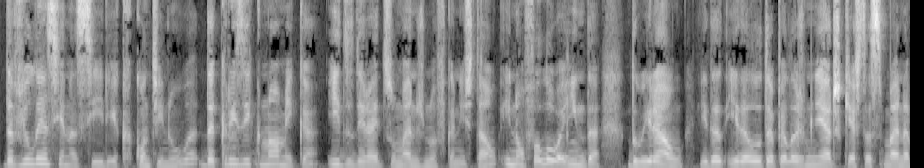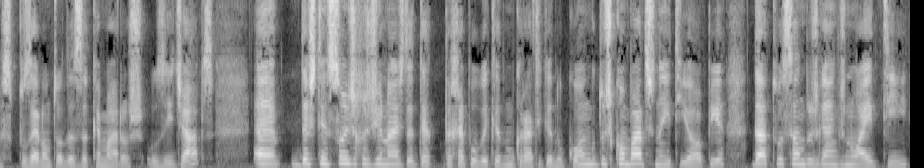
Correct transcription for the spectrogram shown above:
da violência na Síria, que continua, da crise económica e de direitos humanos no Afeganistão, e não falou ainda do Irão e da, e da luta pelas mulheres, que esta semana se puseram todas a queimar os, os hijabs, uh, das tensões regionais da, da República Democrática do Congo, dos combates na Etiópia, da atuação dos gangues no Haiti,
